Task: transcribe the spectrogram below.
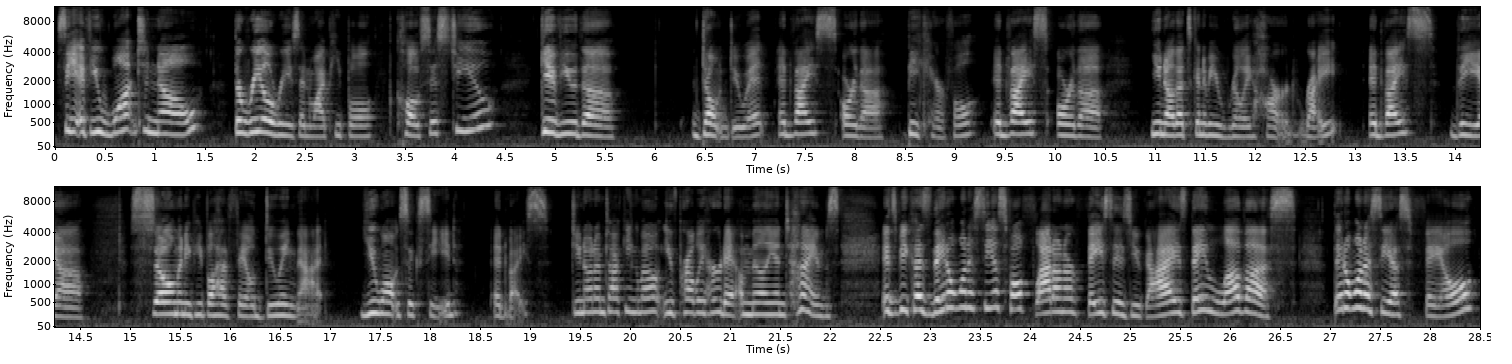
See, if you want to know the real reason why people closest to you give you the don't do it advice or the be careful advice or the you know that's going to be really hard, right? advice, the uh so many people have failed doing that. You won't succeed advice. Do you know what I'm talking about? You've probably heard it a million times. It's because they don't want to see us fall flat on our faces, you guys. They love us. They don't want to see us fail,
